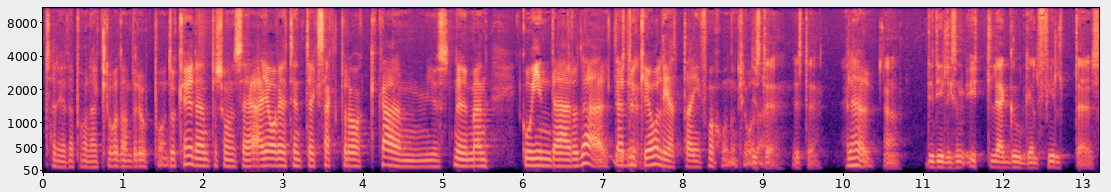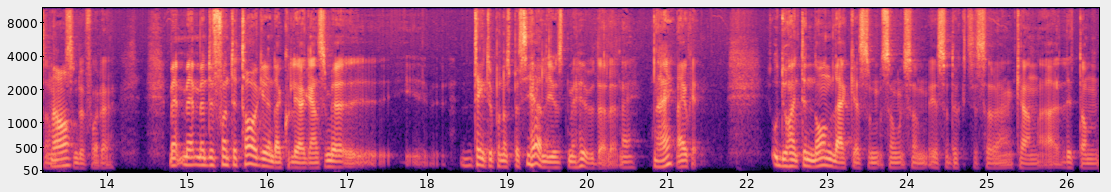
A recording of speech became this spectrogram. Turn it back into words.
ta reda på vad den här klådan beror på. Då kan ju den personen säga "Nej, jag vet inte exakt på rak arm just nu men gå in där och där. Där det. brukar jag leta information om klåda. Just det, just det. Eller hur? Ja. Det är det liksom ytterligare Google-filter som, Ja. som du får där. Men, men, men du får inte tag i den där kollegan som jag... Tänkte du på något speciell just med hud eller? Nej, Nej. Nej okej. Och du har inte någon läkare som, som, som är så duktig så den kan äh, lite om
